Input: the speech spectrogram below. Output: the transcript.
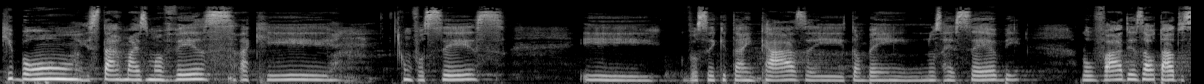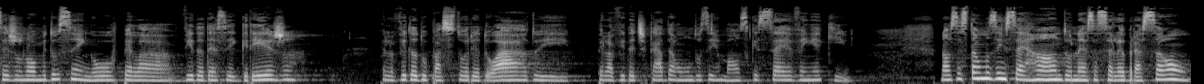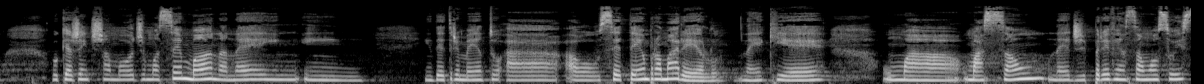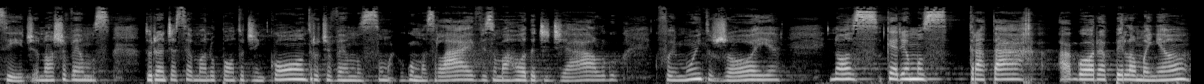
Que bom estar mais uma vez aqui com vocês e você que está em casa e também nos recebe. Louvado e exaltado seja o nome do Senhor pela vida dessa igreja, pela vida do pastor Eduardo e pela vida de cada um dos irmãos que servem aqui. Nós estamos encerrando nessa celebração o que a gente chamou de uma semana, né, em, em em detrimento a, ao Setembro Amarelo, né, que é uma, uma ação né, de prevenção ao suicídio. Nós tivemos, durante a semana, o ponto de encontro, tivemos uma, algumas lives, uma roda de diálogo, que foi muito joia. Nós queremos tratar agora pela manhã,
